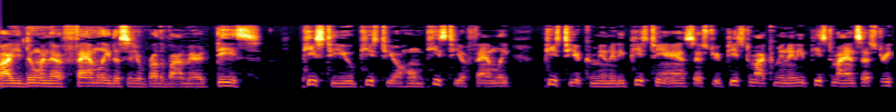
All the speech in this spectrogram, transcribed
how you doing there, family? This is your brother Vphiamer Adis. Peace to you, peace to your home, peace to your family, peace to your community, peace to your ancestry, peace to my community, peace to my ancestry,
